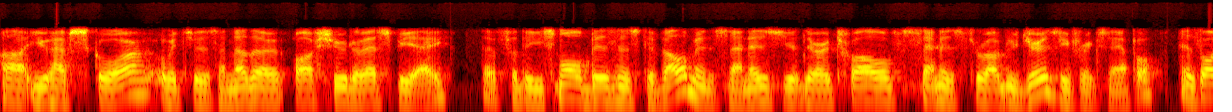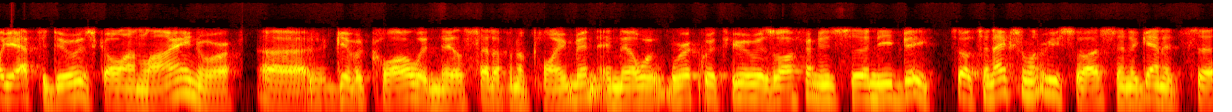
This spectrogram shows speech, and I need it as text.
Uh, you have SCORE, which is another offshoot of SBA. Uh, for the small business development centers, you, there are 12 centers throughout New Jersey, for example. And all you have to do is go online or uh, give a call, and they'll set up an appointment, and they'll work with you as often as uh, need be. So it's an excellent resource. And again, it's uh,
